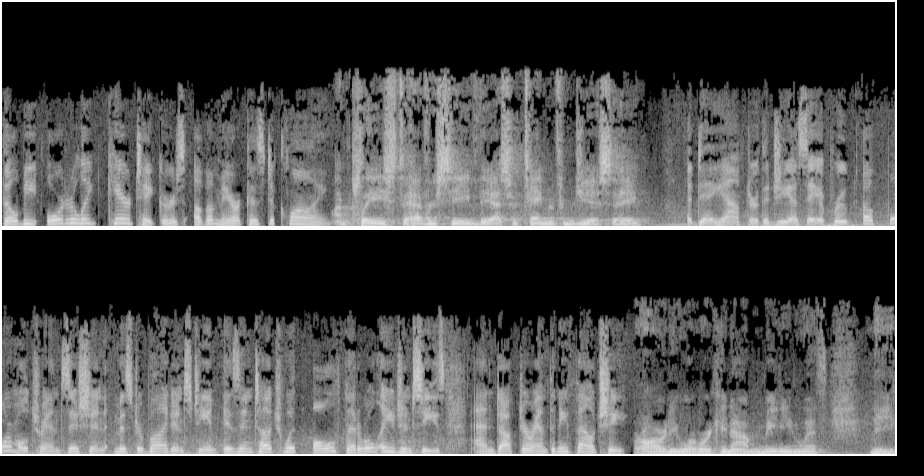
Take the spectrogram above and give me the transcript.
they'll be orderly caretakers of America's decline. I'm pleased to have received the ascertainment from GSA a day after the GSA approved a formal transition, Mr. Biden's team is in touch with all federal agencies and Dr. Anthony Fauci. We're already working out, meeting with the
